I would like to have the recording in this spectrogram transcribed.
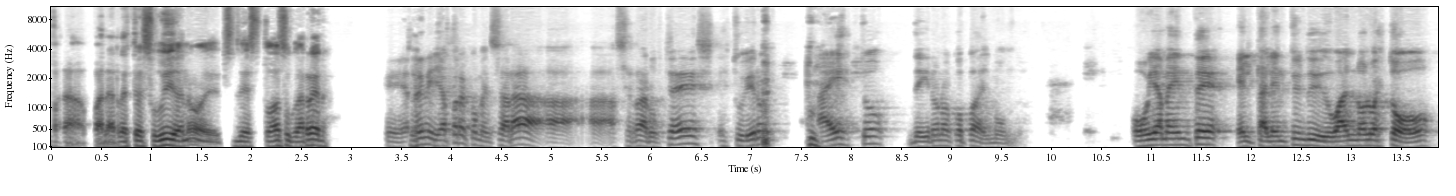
para, para el resto de su vida no de toda su carrera. Eh, René, ya para comenzar a, cerrar, ustedes estuvieron a esto de ir a una Copa del Mundo. Obviamente el talento individual no lo es todo,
